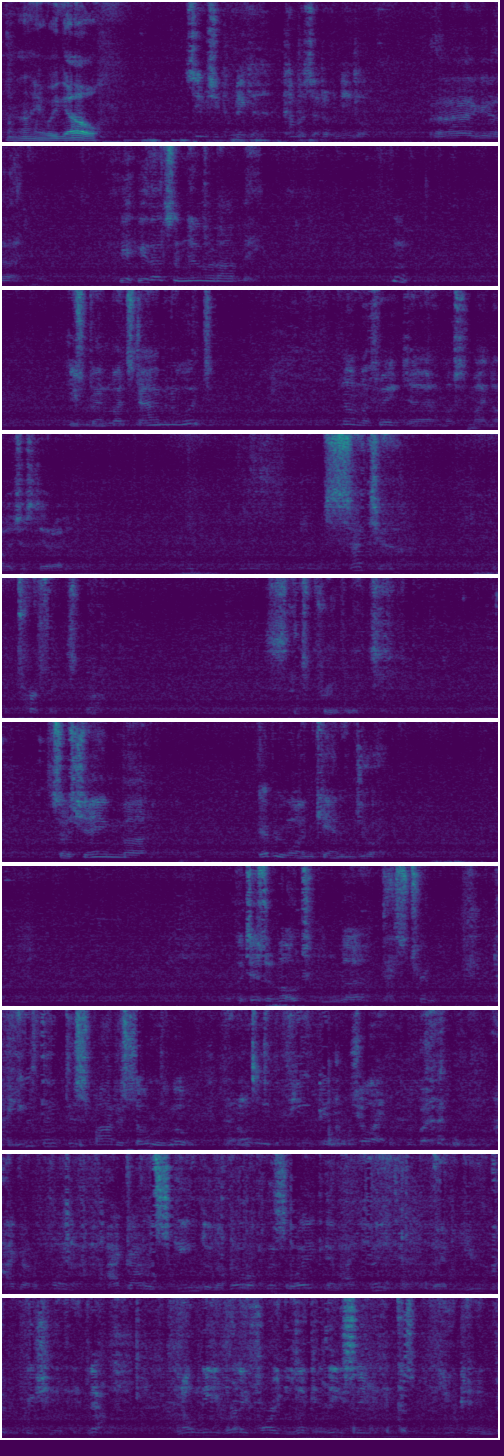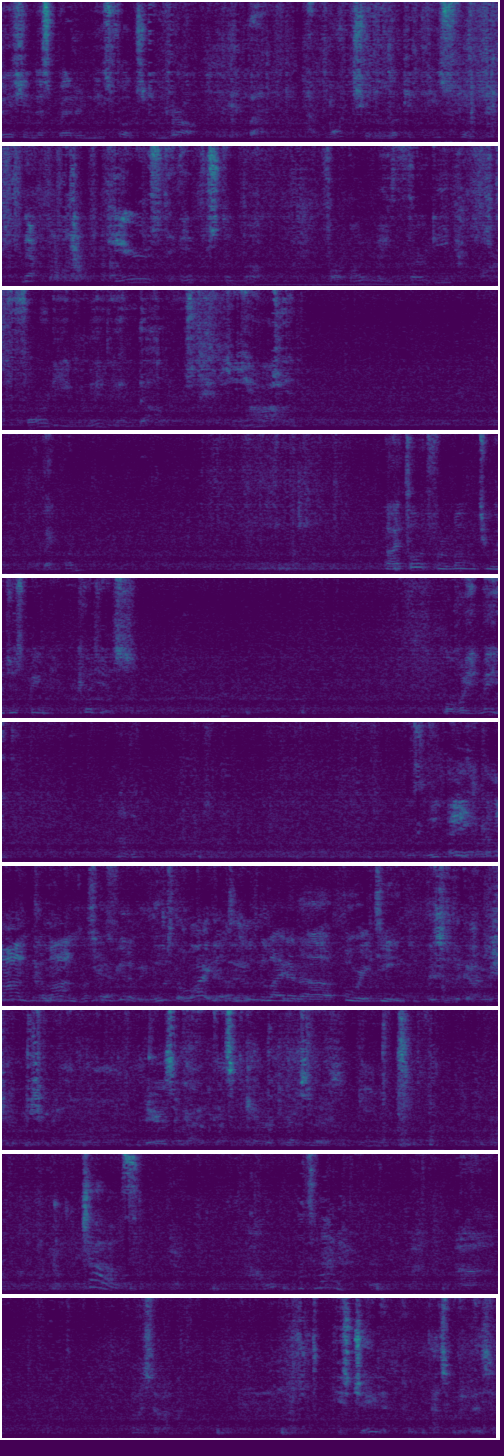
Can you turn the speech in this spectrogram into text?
Well, here we go. Seems you can make a compass out of a needle. My God. That's a new one on me. You spend much time in the woods? No, I'm afraid uh, most of my knowledge is theoretical. Such a perfect spot. Such privilege. It's a shame uh, everyone can't enjoy it. It is remote, and uh, That's true. Now, you think this spot is so remote that only the few can enjoy it. But I got a plan. I got a scheme to develop this lake, and I think that you could appreciate it. Now, no need really for you to look at these, see, because you can envision this better than these folks can draw. But I want you to look at these figures. Now, here's the interesting part. For only thirty or forty million dollars, you can. Beg pardon? I thought for a moment you were just being Well, what do you mean? Nothing. Hey, come on, come on. Let's go get it. We lose the light. Yeah, we lose the light at uh, 418. This is the guy we should be shooting. There's a guy who's got some character in his face. Charles. What's the matter? What's that? He's jaded. That's what it is.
